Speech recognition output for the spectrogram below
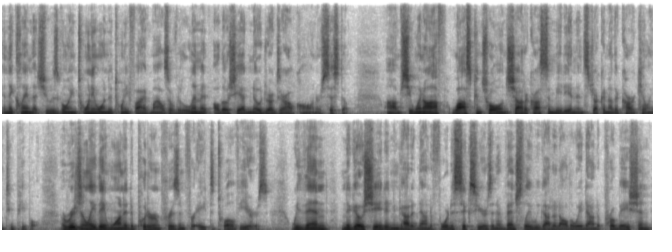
and they claimed that she was going 21 to 25 miles over the limit, although she had no drugs or alcohol in her system. Um, she went off, lost control, and shot across the median and struck another car, killing two people. Originally, they wanted to put her in prison for 8 to 12 years. We then negotiated and got it down to four to six years, and eventually we got it all the way down to probation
